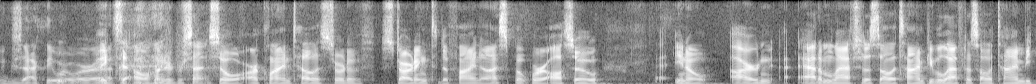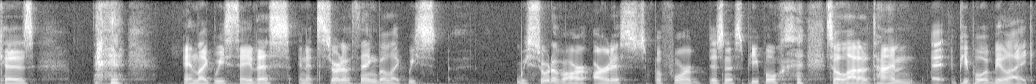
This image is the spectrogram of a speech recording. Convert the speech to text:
exactly where we're at. Exa- oh, 100%. So our clientele is sort of starting to define us, but we're also, you know, our Adam laughs at us all the time. People laugh at us all the time because, and like we say this, and it's sort of a thing, but like we, we sort of are artists before business people. so a lot of the time, eh, people would be like,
